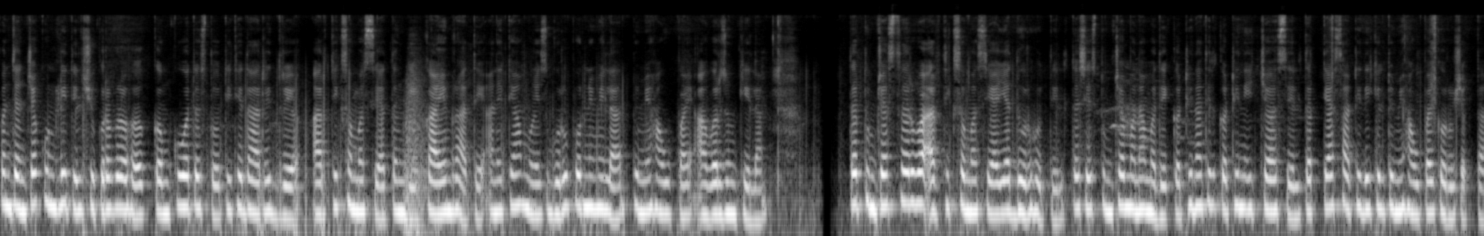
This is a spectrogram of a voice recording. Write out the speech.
पण ज्यांच्या कुंडलीतील शुक्रग्रह कमकुवत असतो तिथे दारिद्र्य आर्थिक समस्या तंगी कायम राहते आणि त्यामुळेच गुरुपौर्णिमेला तुम्ही हा उपाय आवर्जून केला. तर तुमच्या सर्व आर्थिक समस्या या दूर होतील. तसेच तुमच्या मनामध्ये कठीणातील कठीण इच्छा असेल तर त्यासाठी देखील तुम्ही हा उपाय करू शकता.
